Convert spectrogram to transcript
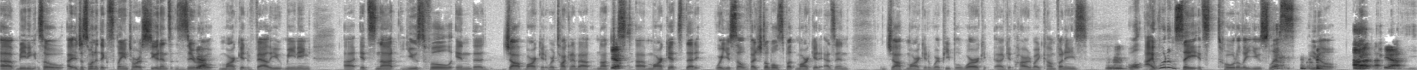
uh, meaning, so I just wanted to explain to our students zero Yeah. market value, meaning uh, it's not useful in the job market. We're talking about not Yeah. just uh, markets that it, where you sell vegetables, but market as in job market where people work, uh, get hired by companies. Mhm. Well, I wouldn't say it's totally useless. You know, Uh, yeah, you,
